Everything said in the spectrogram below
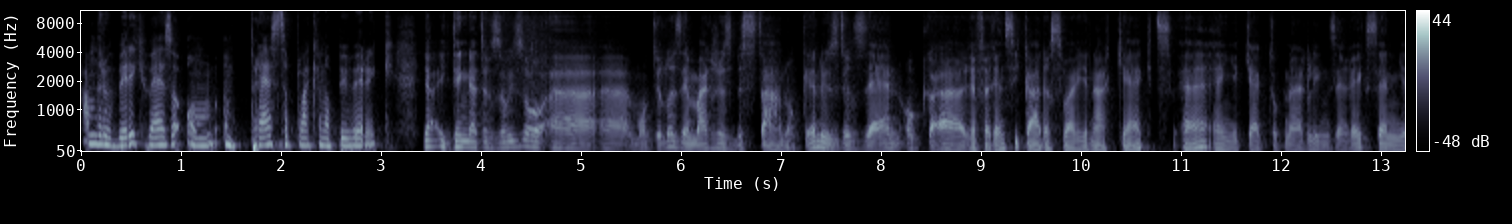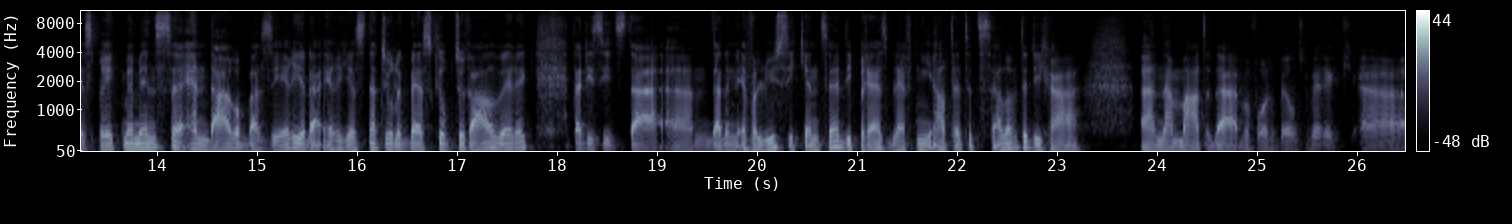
andere werkwijze om een prijs te plakken op je werk? Ja, ik denk dat er sowieso uh, modules en marges bestaan ook. Hè. Dus er zijn ook referentiekaders waar je naar kijkt. Hè. En je kijkt ook naar links en rechts en je spreekt met mensen en daarop baseer je dat ergens. Natuurlijk bij sculpturaal werk, dat is iets dat, um, dat een evolutie kent. Hè. Die prijs blijft niet altijd hetzelfde. Die gaat naarmate dat bijvoorbeeld werk uh,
